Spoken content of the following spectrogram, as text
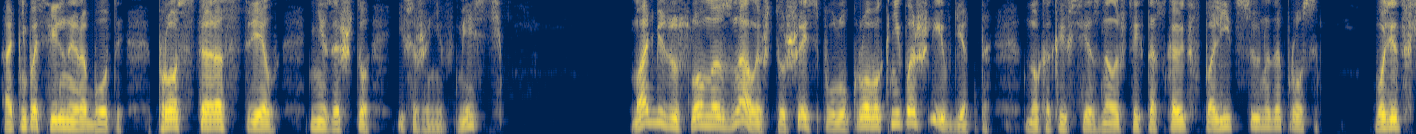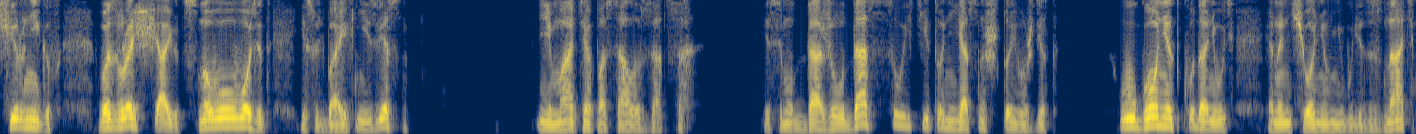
от непосильной работы, просто расстрел, ни за что, и все же не вместе. Мать, безусловно, знала, что шесть полукровок не пошли в гетто, но, как и все, знала, что их таскают в полицию на допросы. Возят в Чернигов, возвращают, снова увозят, и судьба их неизвестна. И мать опасалась за отца. Если ему даже удастся уйти, то неясно, что его ждет. Угонят куда-нибудь, и она ничего о нем не будет знать,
